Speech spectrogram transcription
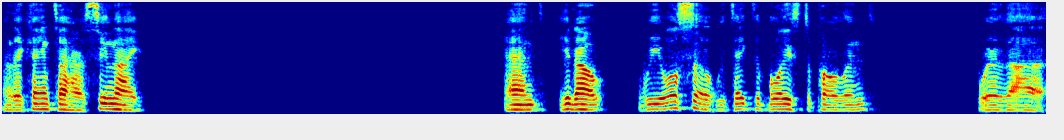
and they came to Har Sinai. And you know, we also we take the boys to Poland, where the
